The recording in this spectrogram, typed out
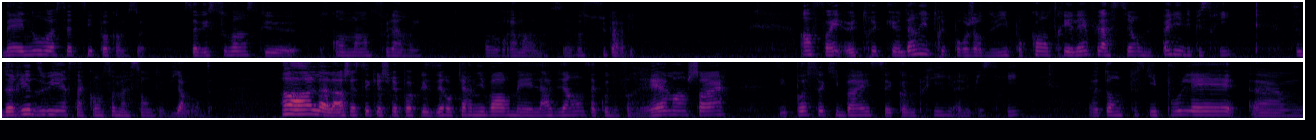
Mais nos recettes, c'est pas comme ça. Vous savez souvent ce que ce qu'on demande sous la main. Ça va vraiment, ça va super bien. Enfin, un truc, un dernier truc pour aujourd'hui, pour contrer l'inflation du panier d'épicerie, c'est de réduire sa consommation de viande. Ah là là, je sais que je ferai pas plaisir aux carnivores, mais la viande, ça coûte vraiment cher. C'est pas ça qui baisse comme prix à l'épicerie. Euh, donc, tout ce qui est poulet, euh,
